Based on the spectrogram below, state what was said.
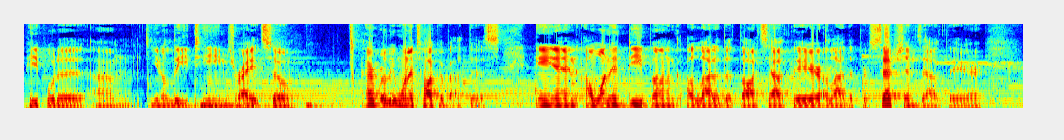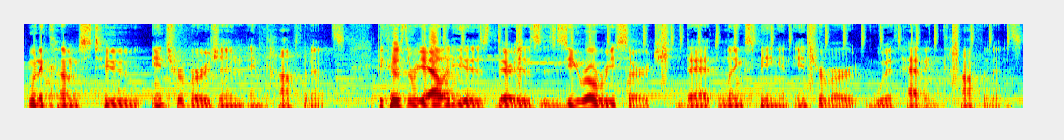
people to, um, you know, lead teams, right? So, I really want to talk about this. And I want to debunk a lot of the thoughts out there, a lot of the perceptions out there when it comes to introversion and confidence. Because the reality is, there is zero research that links being an introvert with having confidence.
